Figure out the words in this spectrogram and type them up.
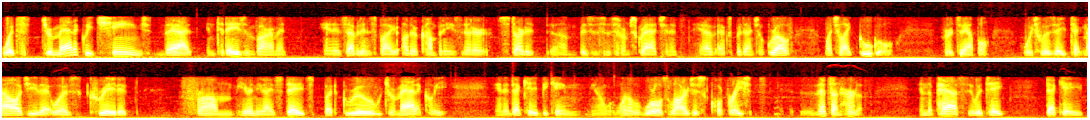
What's dramatically changed that in today's environment, and it's evidenced by other companies that are started um, businesses from scratch and have exponential growth, much like Google, for example, which was a technology that was created from here in the United States, but grew dramatically in a decade, became you know one of the world's largest corporations. That's unheard of. In the past, it would take decades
